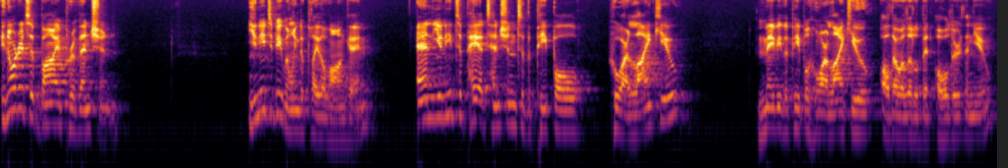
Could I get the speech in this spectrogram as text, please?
In order to buy prevention, you need to be willing to play the long game, and you need to pay attention to the people who are like you, maybe the people who are like you, although a little bit older than you.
